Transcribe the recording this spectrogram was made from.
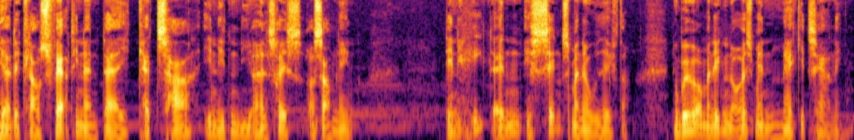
Her er det Claus Ferdinand, der er i Katar i 1959 og samle ind. Det er en helt anden essens, man er ude efter. Nu behøver man ikke nøjes med en magiterning.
